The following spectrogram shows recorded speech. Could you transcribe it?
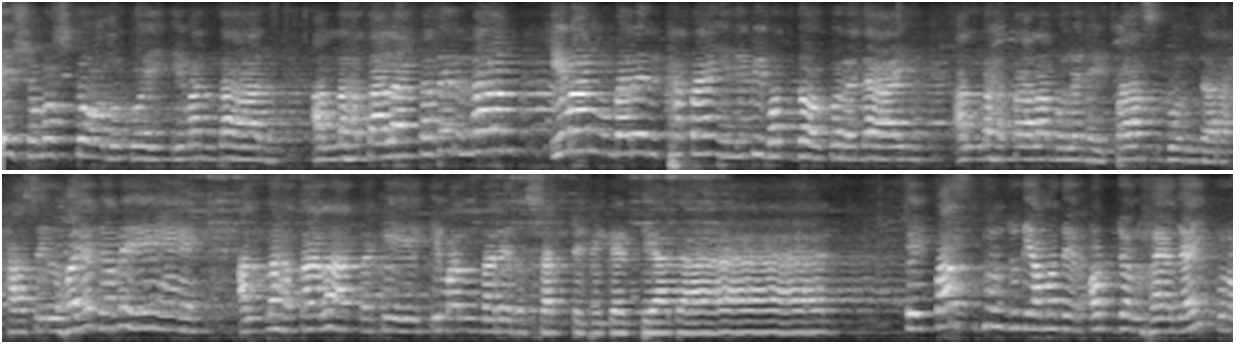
এই সমস্ত লোকই ইমানদার আল্লাহ তাআলা তাদের নাম ইমানদারের খাতায় লিপিবদ্ধ করে দেয়। আল্লাহ তাআলা বলেন, এই পাঁচ গুণ যার হাসিল হয়ে যাবে, আল্লাহ তাআলা তাকে ইমানদারের সার্টিফিকেট দেয়া দেন। এই পাঁচ গুণ যদি আমাদের অর্জন হয়ে যায় কোনো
